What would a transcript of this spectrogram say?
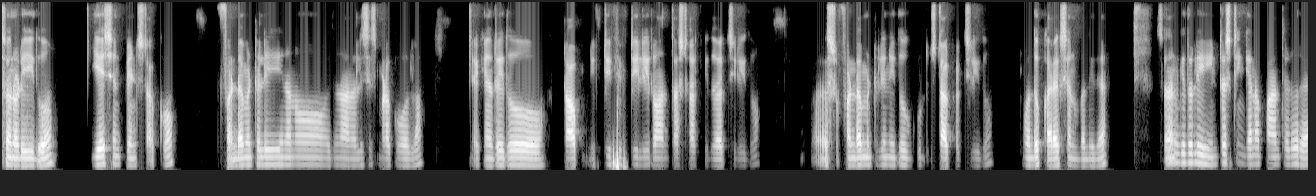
ಸೊ ನೋಡಿ ಇದು ಏಷ್ಯನ್ ಪೇಂಟ್ ಸ್ಟಾಕು ಫಂಡಮೆಂಟಲಿ ನಾನು ಇದನ್ನ ಅನಾಲಿಸಿಸ್ ಮಾಡಕ್ ಹೋಗಲ್ಲ. ಯಾಕೆಂದ್ರೆ ಇದು ಟಾಪ್ ನಿಫ್ಟಿ ಫಿಫ್ಟಿಲಿ ಇರೋ ಅಂತ ಸ್ಟಾಕ್ ಇದು ಆಕ್ಚುಲಿ ಇದು. ಫಂಡಮೆಂಟಲಿ ಇದು ಗುಡ್ ಸ್ಟಾಕ್ ಆಕ್ಚುಲಿ ಇದು. ಒಂದು ಕರೆಕ್ಷನ್ ಬಂದಿದೆ. ಸೊ ನನ್ಗೆ ಇದರಲ್ಲಿ ಇಂಟ್ರೆಸ್ಟಿಂಗ್ ಏನಪ್ಪಾ ಅಂತ ಹೇಳಿದ್ರೆ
